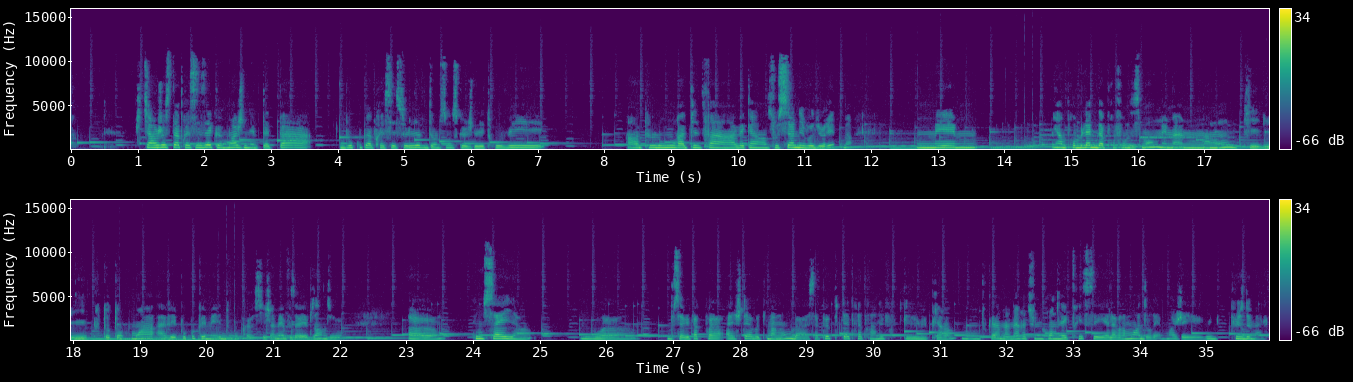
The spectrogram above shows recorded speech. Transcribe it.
Je tiens juste à préciser que moi je n'ai peut-être pas beaucoup apprécié ce livre dans le sens que je l'ai trouvé un peu long, rapide, enfin avec un souci au niveau du rythme. Mais hum, il y a un problème d'approfondissement, mais ma maman, qui lit tout autant que moi, avait beaucoup aimé. Donc, euh, si jamais vous avez besoin de euh, conseils hein, ou euh, vous savez pas quoi acheter à votre maman, bah, ça peut peut-être être un livre qui lui plaira. En tout cas, ma mère est une grande lectrice et elle a vraiment adoré. Moi, j'ai eu plus de mal.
